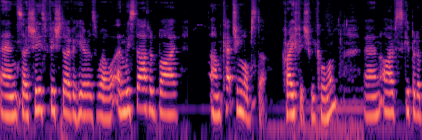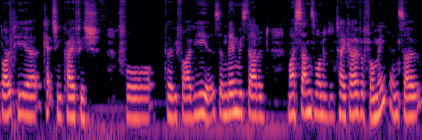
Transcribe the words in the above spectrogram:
And so she's fished over here as well. And we started by um, catching lobster, crayfish we call them. And I've skippered a boat here catching crayfish for 35 years. And then we started, my sons wanted to take over from me. And so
